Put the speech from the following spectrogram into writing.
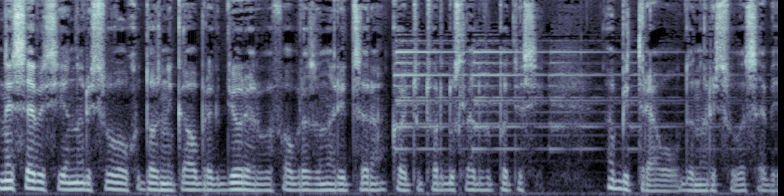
не себе си е нарисувал художник Албрек Дюрер в образа на рицара, който твърдо следва пътя си а би трябвало да нарисува себе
